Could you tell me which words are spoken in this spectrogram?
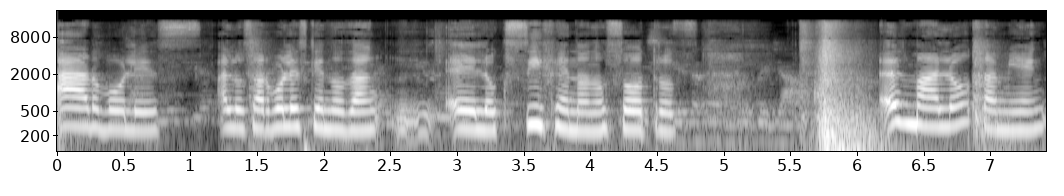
árboles, a los árboles que nos dan el oxígeno a nosotros. Es malo también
